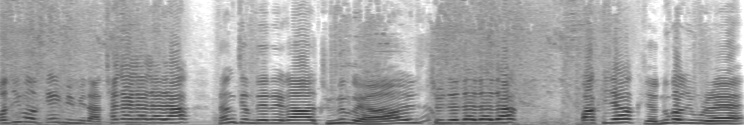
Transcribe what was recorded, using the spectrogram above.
오징어 게임입니다. 차자자자작 당첨되는 애가 죽는 거야. 차자자자작 빡시작. 자 누가 죽을래?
